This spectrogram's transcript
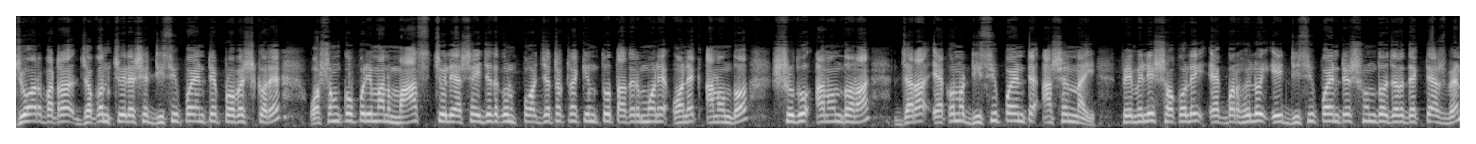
জোয়ার বাটা যখন চলে আসে ডিসি পয়েন্টে প্রবেশ করে অসংখ্য পরিমাণ মাছ চলে আসে। এই যে দেখুন পর্যটকরা কিন্তু তাদের মনে অনেক আনন্দ শুধু আনন্দ নয় যারা এখনও ডিসি পয়েন্টে আসেন নাই ফ্যামিলি সকলেই একবার হলেও এই ডিসি পয়েন্টের সৌন্দর্যটা দেখতে আসবেন।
